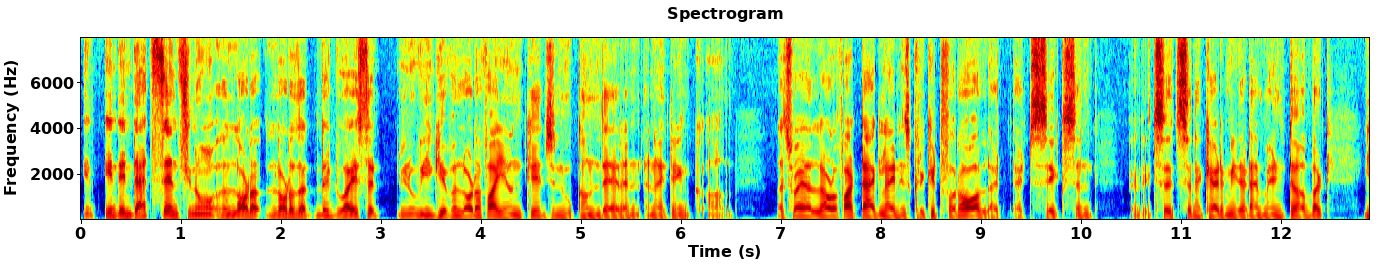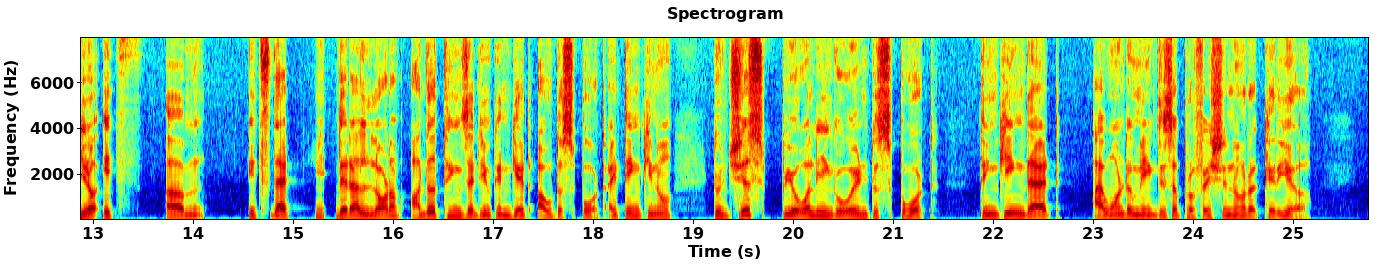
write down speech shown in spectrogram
it, in, in that sense, you know, a lot of lot of the, the, advice that you know we give a lot of our young kids who come there, and and I think um, that's why a lot of our tagline is cricket for all at, at six, and it's it's an academy that I mentor. But you know, it's um, it's that there are a lot of other things that you can get out of sport. I think you know to just purely go into sport thinking that I want to make this a profession or a career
